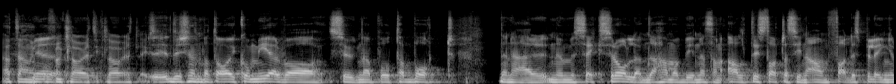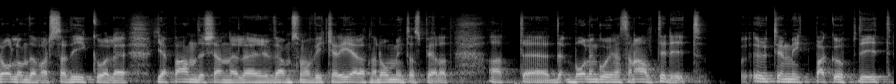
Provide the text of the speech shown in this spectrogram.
att han går från klarhet till klarhet. Liksom. Det känns som att AIK mer var sugna på att ta bort den här nummer sex-rollen där Hammarby nästan alltid startar sina anfall. Det spelar ingen roll om det har varit Sadiko eller Jeppe Andersen eller vem som har vikarierat när de inte har spelat. Att eh, bollen går ju nästan alltid dit ut till en mittback, upp dit,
